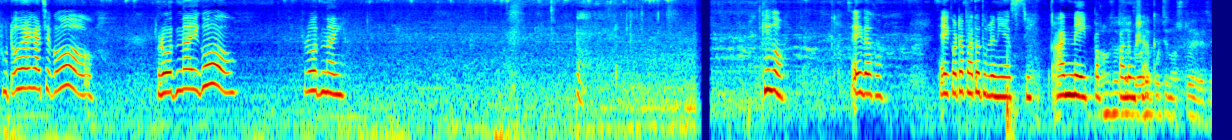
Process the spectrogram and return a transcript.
ফুটো হয়ে গেছে গো। রোদ নাই গো। রোদ নাই। কি গো? এই দেখো এই কটা পাতা তুলে নিয়ে এসেছি। আর নেই পালং শাক। নষ্ট হয়ে গেছে।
